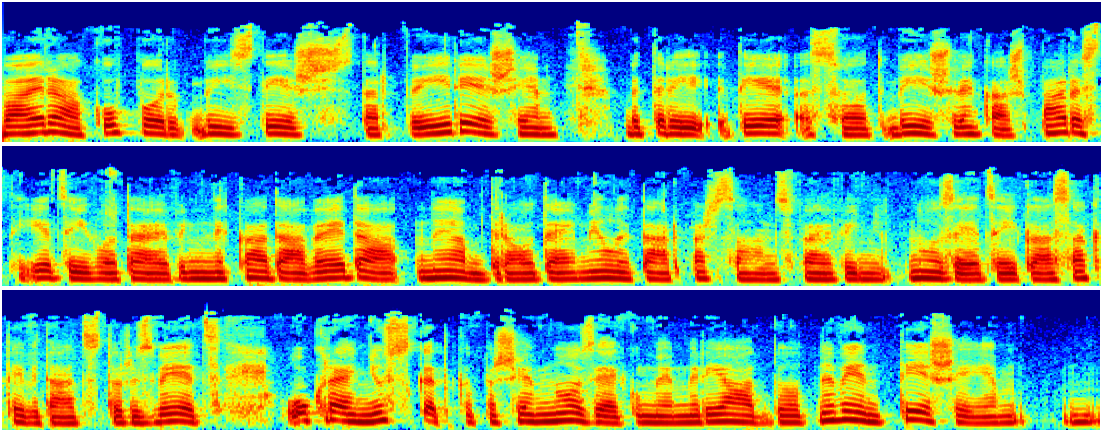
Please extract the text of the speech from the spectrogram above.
Vairāk upuru bijis tieši starp vīriešiem, bet arī tie esot bijuši vienkārši parasti iedzīvotāji. Viņi nekādā veidā neapdraudēja militāru personas vai viņu noziedzīgās aktivitātes tur uz vietas. Ukraiņi uzskata, ka par šiem noziegumiem ir jāatbild nevien tiešajiem mm,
